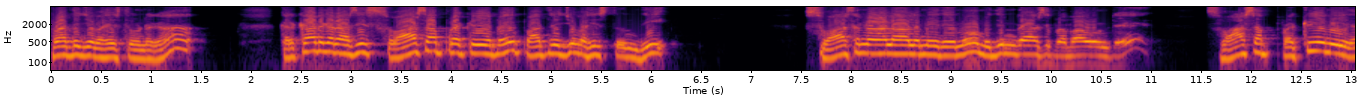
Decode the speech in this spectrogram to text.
ప్రాతినిధ్యం వహిస్తూ ఉండగా కర్కాటక రాశి శ్వాస ప్రక్రియపై ప్రాతినిధ్యం వహిస్తుంది. శ్వాసనాళాల మీదేమో మిథున రాశి ప్రభావం ఉంటే శ్వాస ప్రక్రియ మీద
